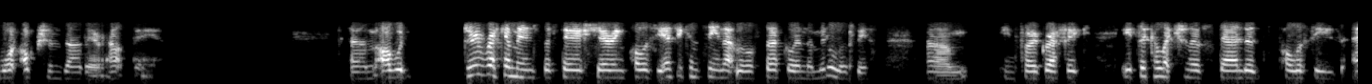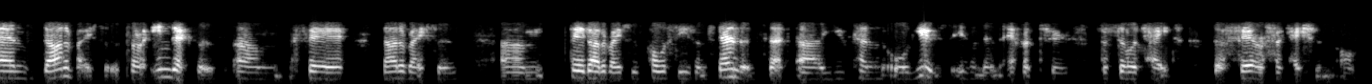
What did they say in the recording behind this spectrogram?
what options are there out there? Um, I would do recommend the fair sharing policy. As you can see in that little circle in the middle of this um, infographic, it's a collection of standards, policies, and databases. So indexes um, FAIR databases, um, FAIR databases, policies, and standards that uh, you can all use in an effort to facilitate the FAIRification of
